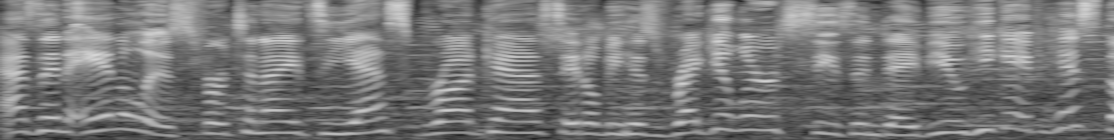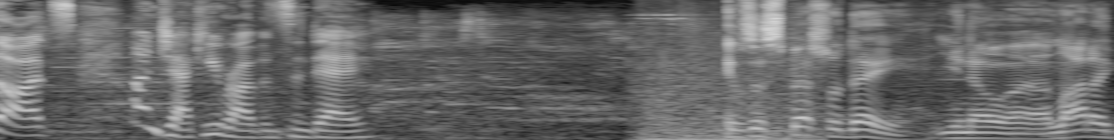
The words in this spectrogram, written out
as an analyst for tonight's Yes broadcast. It'll be his regular season debut. He gave his thoughts on Jackie Robinson Day. It was a special day. You know, a lot of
